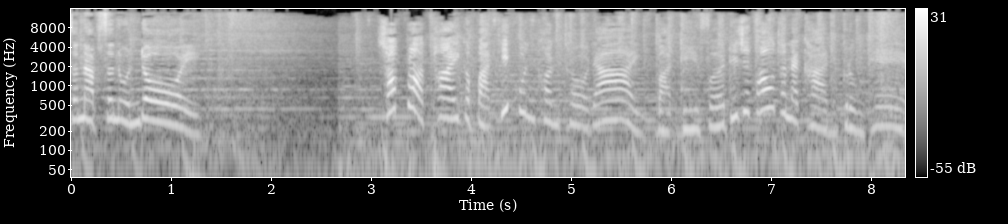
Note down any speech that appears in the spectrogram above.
สนับสนุนโดย ช็อปปลอดภัยกับบัตรที่คุณคอนโทรลได้ บัตร b ีเฟิร์ดิจิทัลธนาคารกรุงเทพ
